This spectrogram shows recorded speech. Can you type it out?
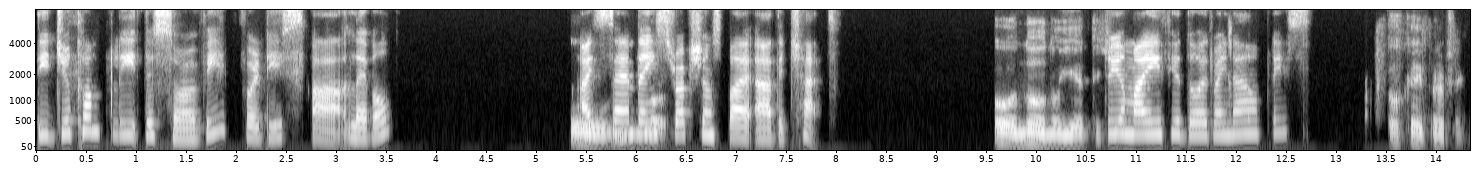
Did you complete the survey for this uh level? I Oh, sent the no. instructions by uh the chat. Oh, no, no yet, Do you mind if you do it right now, please? Okay, perfect.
